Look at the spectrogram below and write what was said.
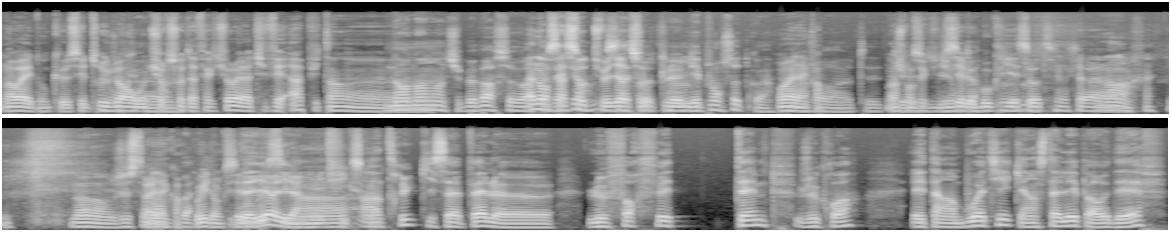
Ah ouais, donc euh, c'est le truc Donc, genre où euh, tu reçois ta facture et là tu fais Ah putain. euh, Non, non, non, tu peux pas recevoir. Ah non, ça facture, saute, tu veux ça dire, saute, saute. le- les plombs sautent, quoi. Ouais, d'accord. euh, Non, je pensais que tu disais le bouclier saute. Non. Non, non, justement. Ouais, d'accord. Oui, donc c'est D'ailleurs, il y a un, fixe. quoi. un truc qui s'appelle euh, le forfait temp, je crois. Et t'as un boîtier qui est installé par EDF.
